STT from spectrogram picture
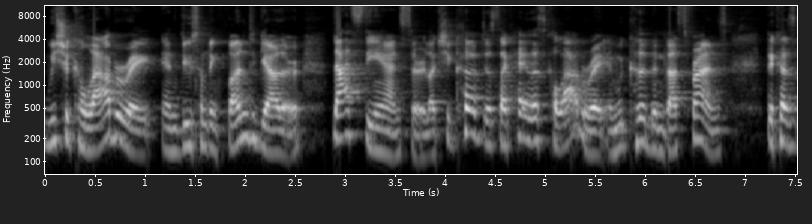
we should collaborate and do something fun together? That's the answer. Like she could have just like, hey, let's collaborate, and we could have been best friends. Because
